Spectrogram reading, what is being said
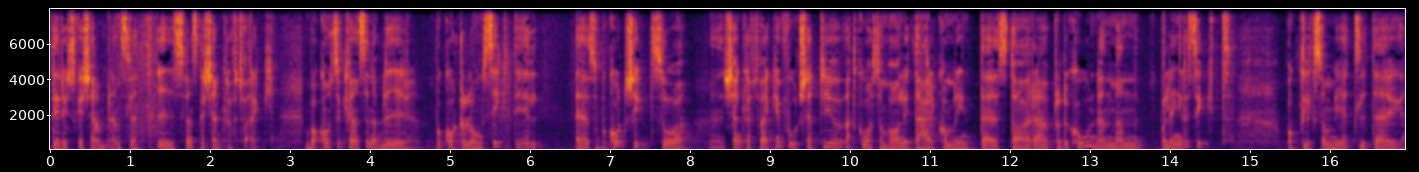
det ryska kärnbränslet i svenska kärnkraftverk. Vad konsekvenserna blir på kort och lång sikt, det är, alltså på kort sikt så kärnkraftverken fortsätter ju att gå som vanligt. Det här kommer inte störa produktionen men på längre sikt och liksom i ett lite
